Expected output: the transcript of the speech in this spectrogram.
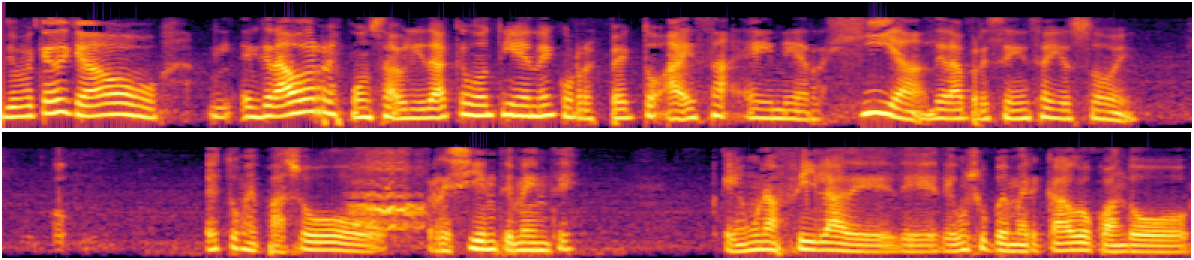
Yo me quedo quedado el grado de responsabilidad que uno tiene con respecto a esa energía de la presencia yo soy. Esto me pasó recientemente en una fila de un supermercado cuando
